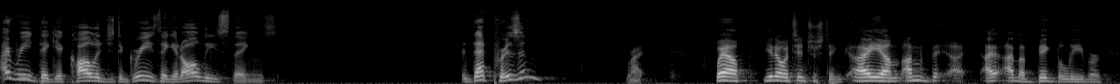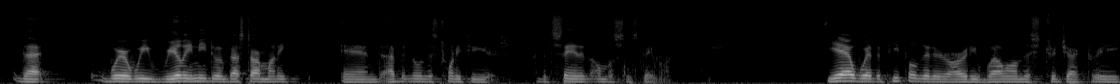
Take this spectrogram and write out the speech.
I read they get college degrees, they get all these things. Is that prison? Right. Well, you know, it's interesting. I, um, I'm, a, I- I'm a big believer that where we really need to invest our money, and I've been doing this 22 years. I've been saying it almost since day one. Yeah, where the people that are already well on this trajectory,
